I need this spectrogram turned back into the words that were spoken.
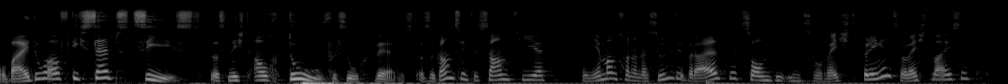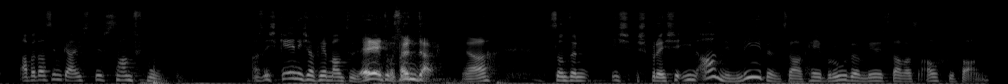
wobei du auf dich selbst siehst, dass nicht auch du versucht werdest. Also ganz interessant hier, wenn jemand von einer Sünde übereilt wird, sollen wir ihn zurechtbringen, zurechtweisen, aber das im Geist der Sanftmut. Also ich gehe nicht auf jemanden zu, hey du Sünder, ja, sondern ich spreche ihn an in Liebe und sage, hey Bruder, mir ist da was aufgefallen.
